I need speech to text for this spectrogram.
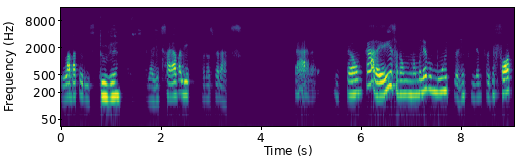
La Baterista. Tu vê? E a gente ensaiava ali com os Feratos. Cara, então, cara, é isso, não, não me lembro muito. A gente me lembra de fazer fotos.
